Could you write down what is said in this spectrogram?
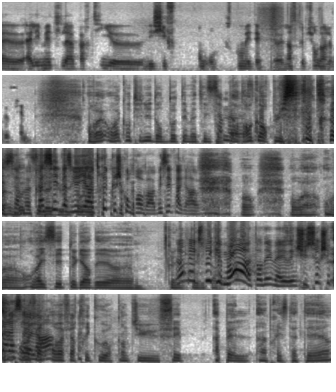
euh, aller mettre la partie euh, des chiffres. En gros, ce qu'on mettait, l'inscription dans la blockchain. On va, on va continuer dans d'autres thématiques pour perdre encore plus notre. Ça me fascine parce qu'il y a un truc que je comprends pas, mais c'est pas grave. on, va, on, va, on va essayer de te garder non, mais expliquez-moi. Attendez, mais je suis sûre que je suis pas la seule. Hein. On va, faire, très court. Quand tu fais appel à un prestataire,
